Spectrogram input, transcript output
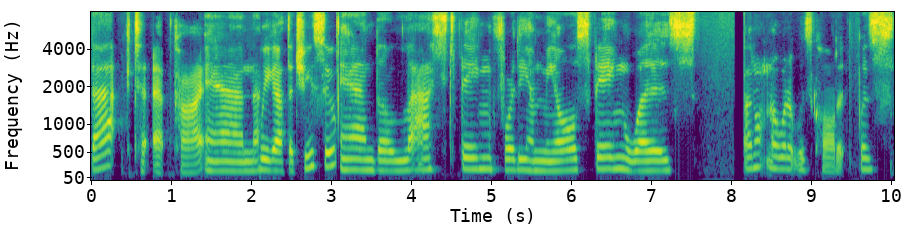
back to Epcot and we got the cheese soup. And the last thing for the meals thing was. I don't know what it was called. It was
